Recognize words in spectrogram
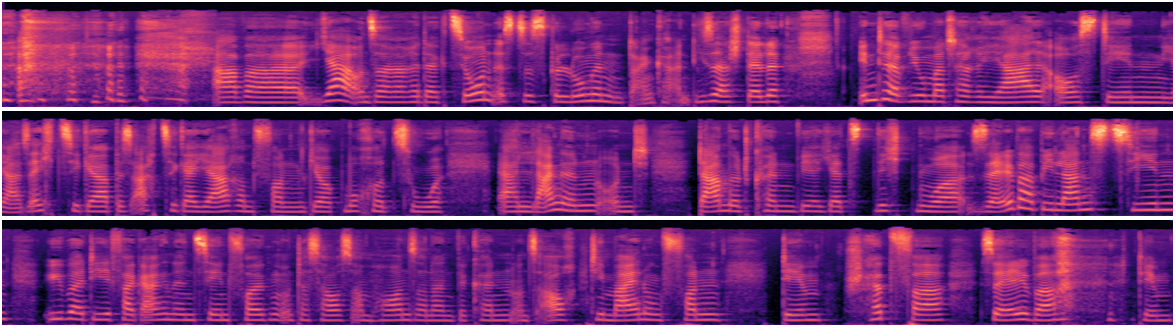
Aber ja, unserer Redaktion ist es gelungen, danke an dieser Stelle, Interviewmaterial aus den ja, 60er bis 80er Jahren von Georg Muche zu erlangen. Und damit können wir jetzt nicht nur selber Bilanz ziehen über die vergangenen zehn Folgen und das Haus am Horn, sondern wir können uns auch die Meinung von dem Schöpfer selber, dem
